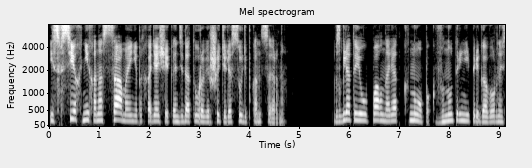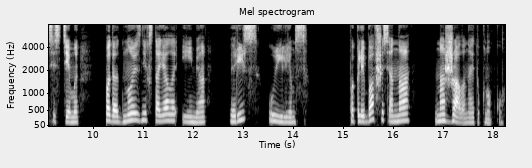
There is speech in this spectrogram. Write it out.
Из всех них она самая неподходящая кандидатура вершителя судеб концерна. Взгляд ее упал на ряд кнопок внутренней переговорной системы. Под одной из них стояло имя Рис Уильямс. Поколебавшись, она нажала на эту кнопку.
